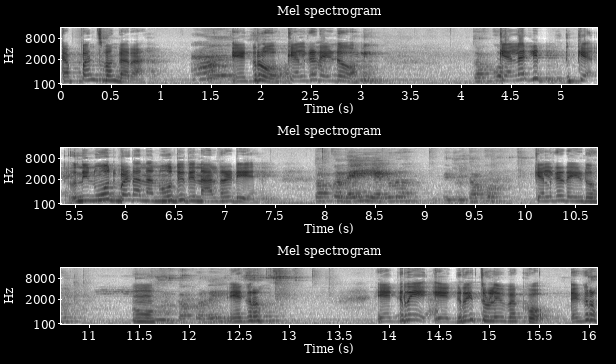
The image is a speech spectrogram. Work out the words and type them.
ಟಪ್ಪನ್ಸ್ ಬಂಗಾರ. ಎಗ್ರು, ಕೆಳಗಡೆ ಇಡು. ಕೆಳಗಿಟ್ ನೀನು ಊದ್ಬೇಡ ನಾನು ಊದಿದ್ದೀನಿ ಆಲ್ರೆಡಿ ಕೆಳಗಡೆ ಇಡು. ಹ್ಞೂ. ಎಗ್ರು. ಎಗ್ರಿ ಎಗ್ರಿ ತುಳಿಬೇಕು. ಎಗ್ರು.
